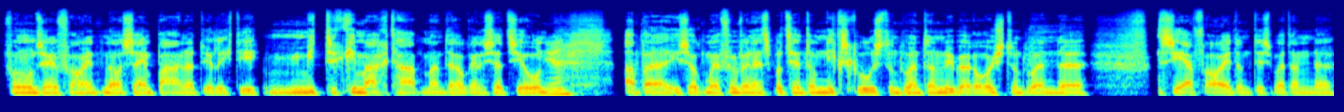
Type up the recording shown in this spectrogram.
von unseren Freunden, außer ein paar natürlich, die mitgemacht haben an der Organisation. Ja. Aber ich sag mal, 95 Prozent haben nichts gewusst und waren dann überrascht und waren äh, sehr erfreut und das war dann äh,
